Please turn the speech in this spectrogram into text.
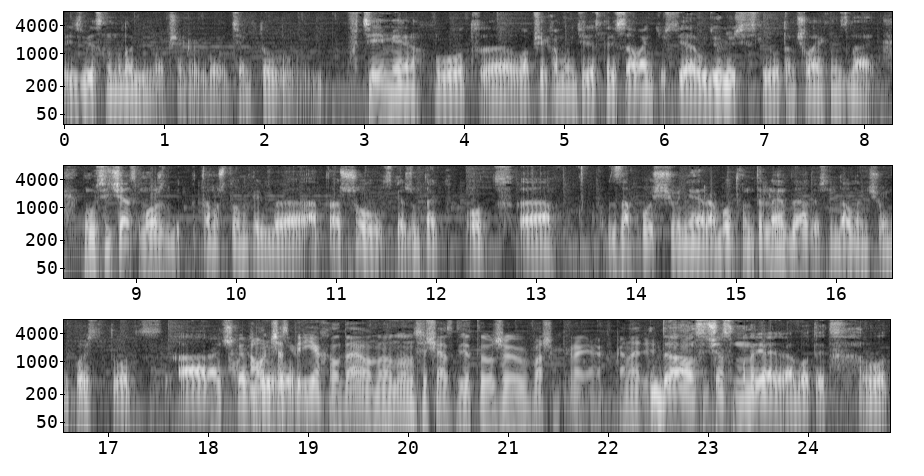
известно многим вообще, как бы, тем, кто в теме, вот, э, вообще кому интересно рисование, то есть я удивлюсь, если его там человек не знает. Ну, сейчас может быть, потому что он как бы отошел, скажем так, от запощивания работ в интернет, да, то есть он давно ничего не постит, вот, а раньше как а бы... А он сейчас переехал, да? Он, он, он сейчас где-то уже в ваших краях, в Канаде? Да, он сейчас в Монреале работает, вот.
